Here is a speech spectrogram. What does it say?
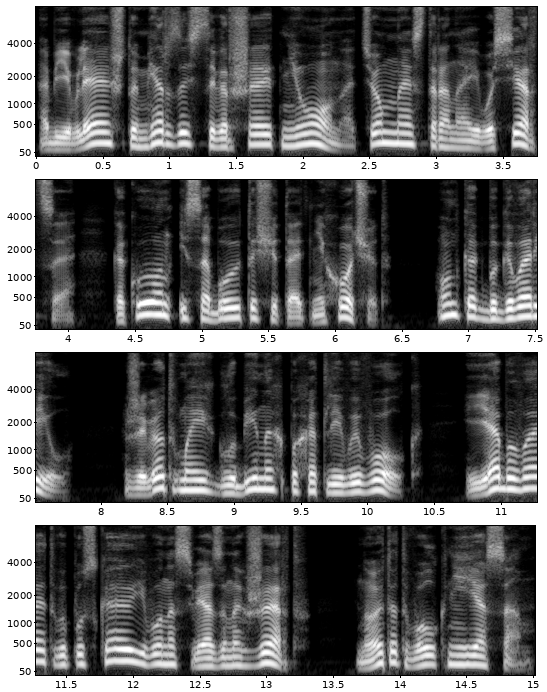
объявляя, что мерзость совершает не он, а темная сторона его сердца, какую он и собою-то считать не хочет. Он как бы говорил, «Живет в моих глубинах похотливый волк, и я, бывает, выпускаю его на связанных жертв, но этот волк не я сам».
